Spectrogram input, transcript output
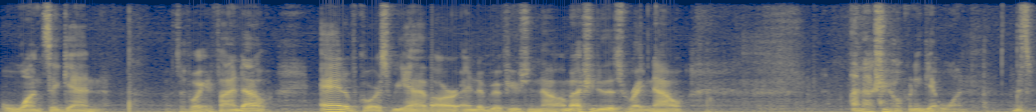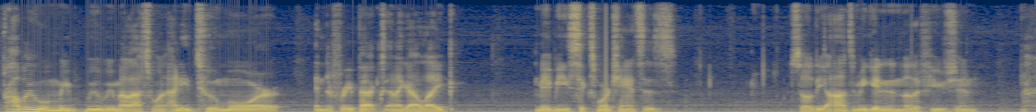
once again? Let's wait and find out. And of course, we have our NWO Fusion. Now, I'm gonna actually do this right now I'm actually hoping to get one. This probably will be, will be my last one. I need two more in the free packs, and I got like maybe six more chances. So the odds of me getting another fusion,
